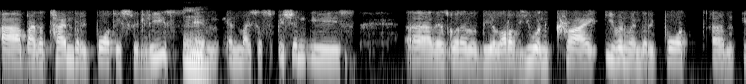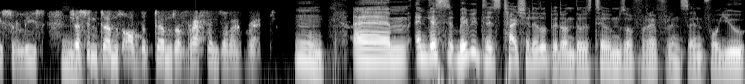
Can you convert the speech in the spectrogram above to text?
uh, by the time the report is released. Mm. And and my suspicion is uh, there's going to be a lot of hue and cry even when the report um, is released, mm. just in terms of the terms of reference that I've read. Mm. Um, and let's maybe let's touch a little bit on those terms of reference and for you,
